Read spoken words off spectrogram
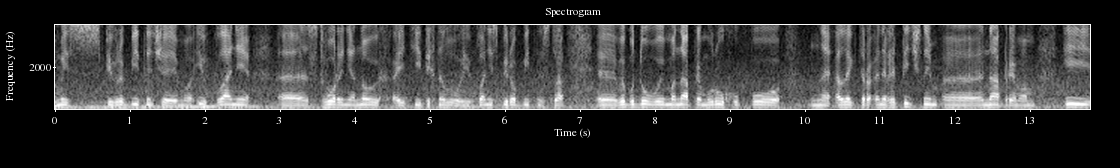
Ми співробітничаємо і в плані е, створення нових it технологій, в плані співробітництва е, вибудовуємо напряму руху по електроенергетичним напрямом. І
